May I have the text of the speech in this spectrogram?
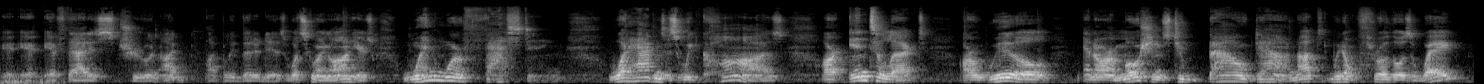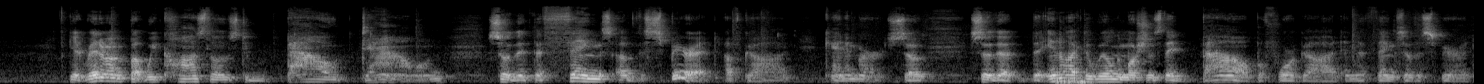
if that is true, and I, I believe that it is, what's going on here is when we're fasting, what happens is we cause our intellect, our will, and our emotions to bow down. Not we don't throw those away, get rid of them, but we cause those to bow down so that the things of the Spirit of God can emerge. So, so the, the intellect, the will, and emotions, they bow before God, and the things of the Spirit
